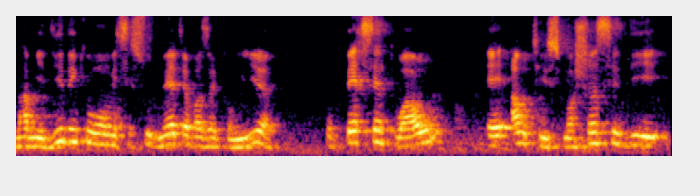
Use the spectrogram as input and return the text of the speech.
na medida em que o homem se submete à vasectomia, o percentual é altíssimo. A chance de,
